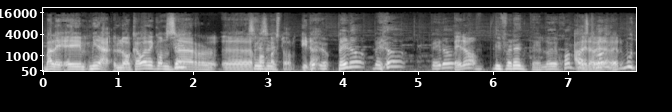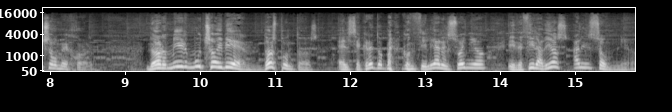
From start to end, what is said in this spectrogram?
Vale, eh, mira, lo acaba de contar eh, Sí, Juan sí. Pastor. Tira. Pero, pero, pero, pero, Pero- diferente. Lo de Juan A ver, a Pastor, ver, a ver. mucho mejor. Dormir mucho y bien. Dos puntos. El secreto para conciliar el sueño y decir adiós al insomnio.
